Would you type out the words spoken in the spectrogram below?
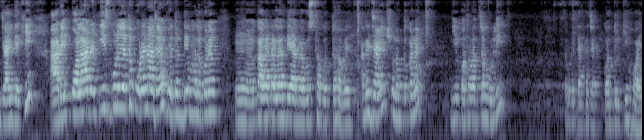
যাই দেখি। আর এই পলার পিসগুলো যাতে পড়ে না যায়, ভেতর দিয়ে ভালো করে গালা টালা দেওয়ার ব্যবস্থা করতে হবে। আগে যাই সোনার দোকানে গিয়ে কথাবার্তা বলি। তারপরে দেখা যাক কতদূর কি হয়।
